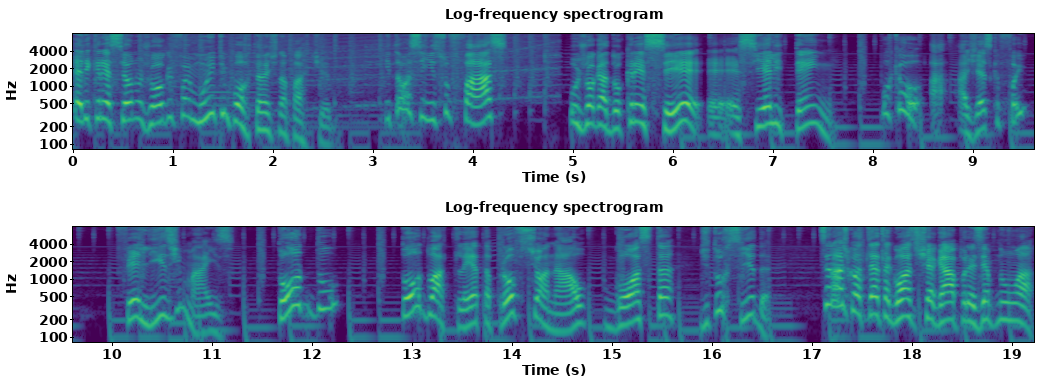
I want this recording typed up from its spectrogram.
Ele cresceu no jogo e foi muito importante na partida. Então, assim, isso faz o jogador crescer é, é se ele tem. Porque o, a, a Jéssica foi feliz demais. Todo todo atleta profissional gosta de torcida. Você não acha que o atleta gosta de chegar, por exemplo, numa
